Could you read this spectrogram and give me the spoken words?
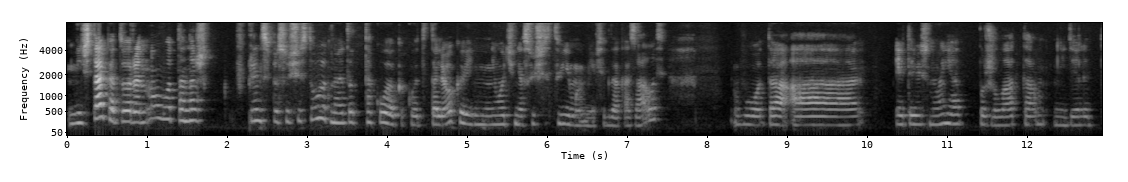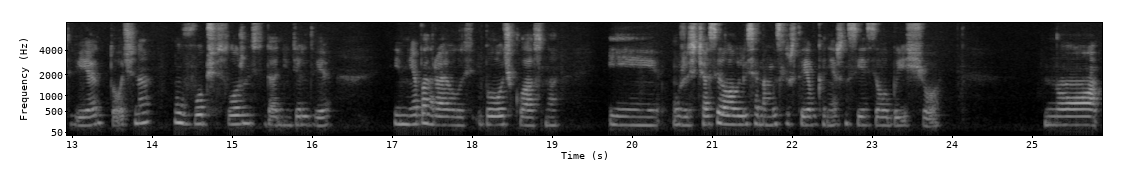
мечта, которая, ну вот она же в принципе существует, но это такое какое-то далекое и не очень осуществимое мне всегда казалось. Вот, да, а этой весной я пожила там недели две точно. Ну, в общей сложности, да, недели две. И мне понравилось, и было очень классно. И уже сейчас я ловлю себя на мысли, что я бы, конечно, съездила бы еще. Но...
